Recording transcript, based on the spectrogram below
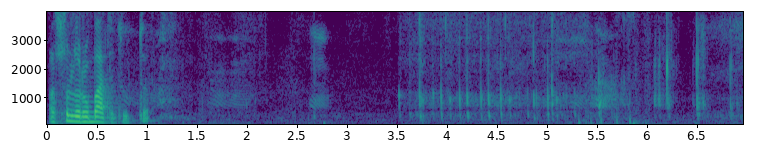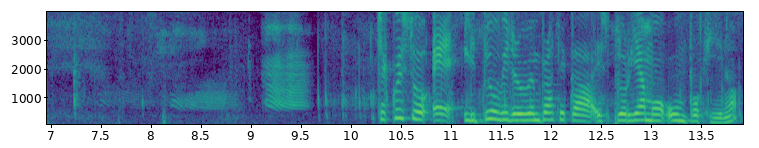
Ho solo rubato tutto. Cioè questo è il primo video dove in pratica esploriamo un pochino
